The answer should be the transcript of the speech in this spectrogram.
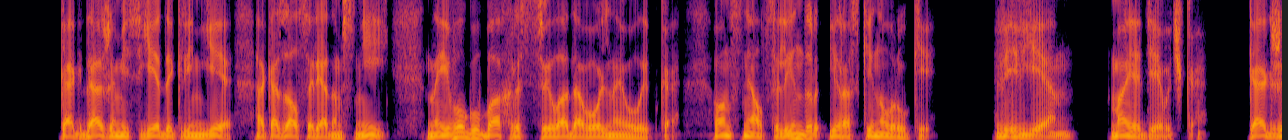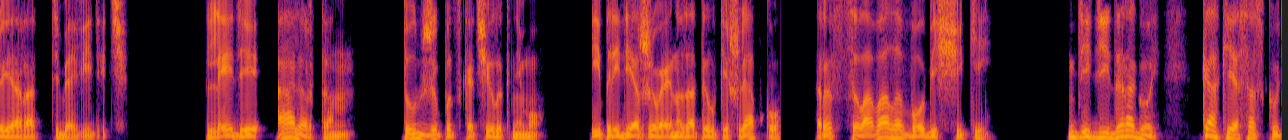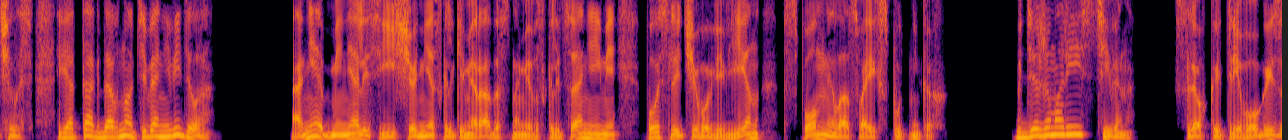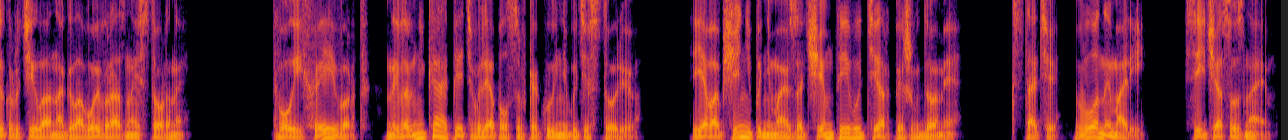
Когда же месье де Кринье оказался рядом с ней, на его губах расцвела довольная улыбка. Он снял цилиндр и раскинул руки. «Вивьен, моя девочка, как же я рад тебя видеть!» Леди Аллертон тут же подскочила к нему и, придерживая на затылке шляпку, расцеловала в обе щеки. «Диди, дорогой, как я соскучилась! Я так давно тебя не видела!» Они обменялись еще несколькими радостными восклицаниями, после чего Вивьен вспомнила о своих спутниках. «Где же Мария и Стивен?» С легкой тревогой закрутила она головой в разные стороны. «Твой Хейвард наверняка опять вляпался в какую-нибудь историю. Я вообще не понимаю, зачем ты его терпишь в доме. Кстати, вон и Мари. Сейчас узнаем».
